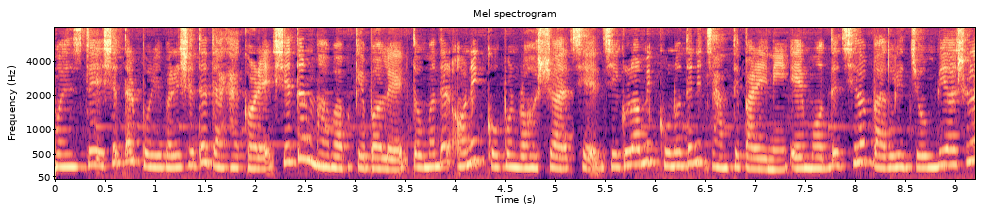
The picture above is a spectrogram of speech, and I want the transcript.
ওয়েন্সডে এসে তার পরিবারের সাথে দেখা করে। সে তার মা বাবাকে বলে, তোমাদের অনেক গোপন রহস্য আছে, যেগুলো আমি কোনোদিনই জানতে পারিনি। এর মধ্যে ছিল বাগলির জম্বি আসলে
